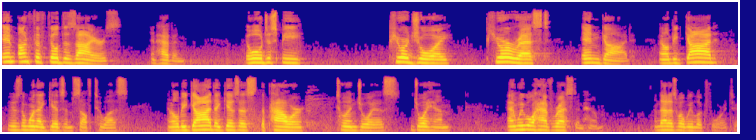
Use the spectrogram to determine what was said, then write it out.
unfulfilled desires in heaven. It will just be pure joy, pure rest in God. And it'll be God who is the one that gives himself to us. And it'll be God that gives us the power to enjoy us, enjoy him. And we will have rest in him. And that is what we look forward to.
